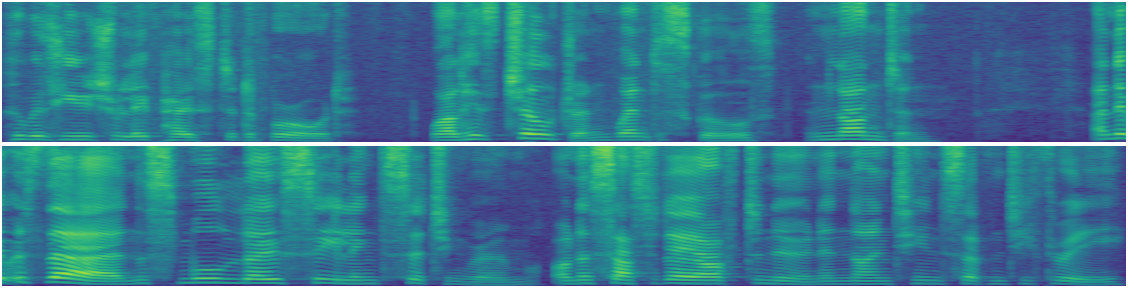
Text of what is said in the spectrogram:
who was usually posted abroad. while his children went to schools in London. And it was there, in the small low ceilinged sitting room, on a Saturday afternoon in 1973,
